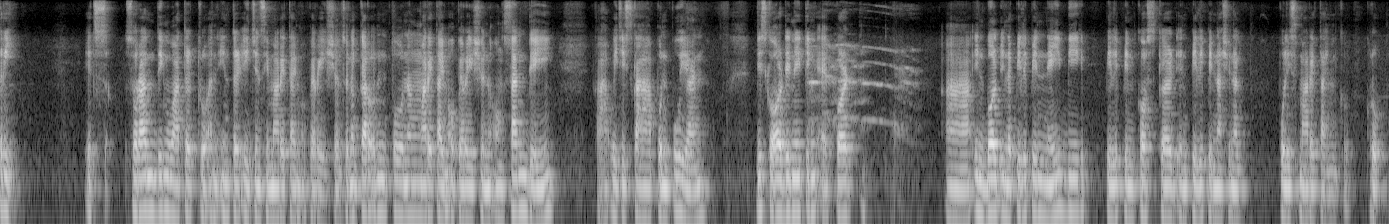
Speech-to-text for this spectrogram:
3 it's surrounding water through an interagency maritime operation. So nagkaroon po ng maritime operation noong Sunday, which is kahapon po yan. This coordinating effort uh, involved in the Philippine Navy, Philippine Coast Guard, and Philippine National Police Maritime Gr- Group.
